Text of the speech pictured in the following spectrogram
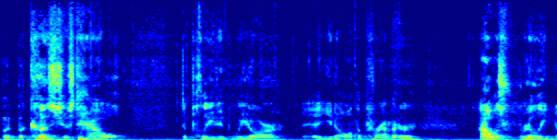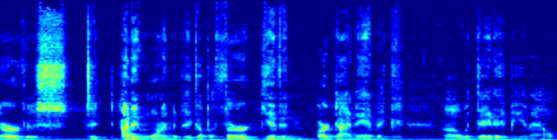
but because just how depleted we are, uh, you know, on the perimeter, I was really nervous to. I didn't want him to pick up a third, given our dynamic uh, with Day Day being out.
